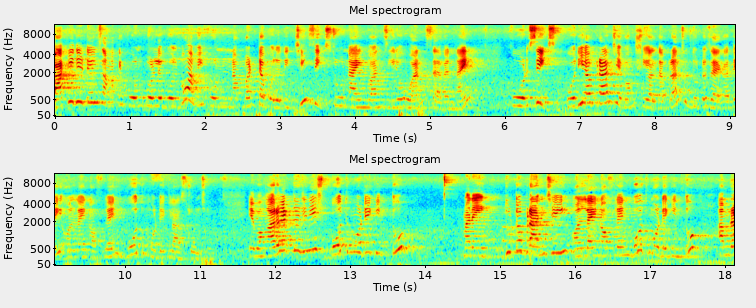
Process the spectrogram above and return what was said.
বাকি ডিটেলস আমাকে ফোন করলে বলব। আমি ফোন নাম্বারটা বলে দিচ্ছি six two nine one zero one seven nine four six Gariya branch এবং শিয়ালদা ব্রাঞ্চ দুটো জায়গাতেই অনলাইন অফলাইন বোথ মোডে ক্লাস চলছে। এবং আরও একটা জিনিস বোথ মোডে কিন্তু মানে দুটো ব্রাঞ্চেই অনলাইন অফলাইন বোথ মোডে কিন্তু আমরা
